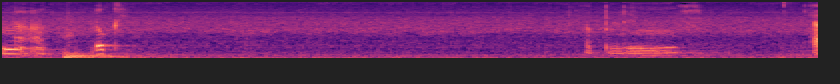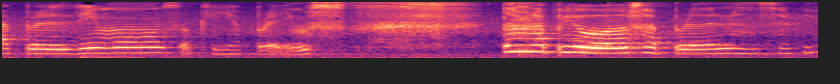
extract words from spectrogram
No, ok. Ya Ya perdimos. Ok, ya perdimos. Tan rápido vamos a perder, en serio.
